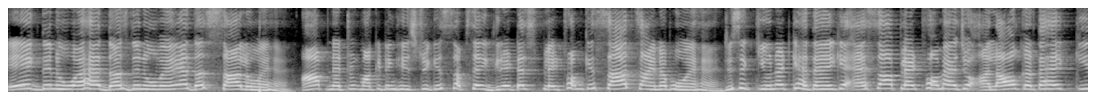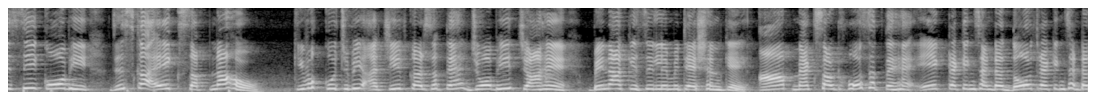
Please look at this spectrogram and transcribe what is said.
एक दिन हुआ है, दस दिन हुए हैं या दस साल हुए हैं। आप नेटवर्क मार्केटिंग हिस्ट्री के सबसे ग्रेटेस्ट प्लेटफॉर्म के साथ साइन अप हुए हैं, जिसे क्यूनेट कहते हैं कि ऐसा प्लेटफॉर्म है जो अलाउ करता है किसी को भी जिसका एक सपना हो। कि वो कुछ भी अचीव कर सकते हैं, जो भी चाहें, बिना किसी लिमिटेशन के। आप मैक्स आउट हो सकते हैं एक ट्रैकिंग सेंटर दो ट्रैकिंग सेंटर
